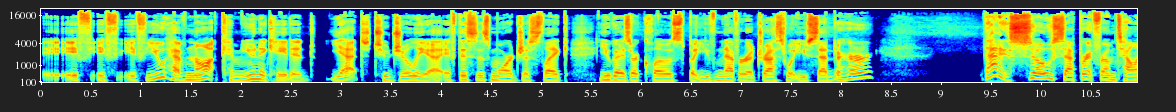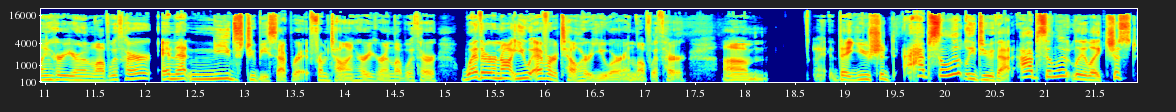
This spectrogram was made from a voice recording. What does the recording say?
if if if you have not communicated yet to Julia if this is more just like you guys are close but you've never addressed what you said to her that is so separate from telling her you're in love with her and that needs to be separate from telling her you're in love with her whether or not you ever tell her you are in love with her um, that you should absolutely do that. Absolutely. Like, just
